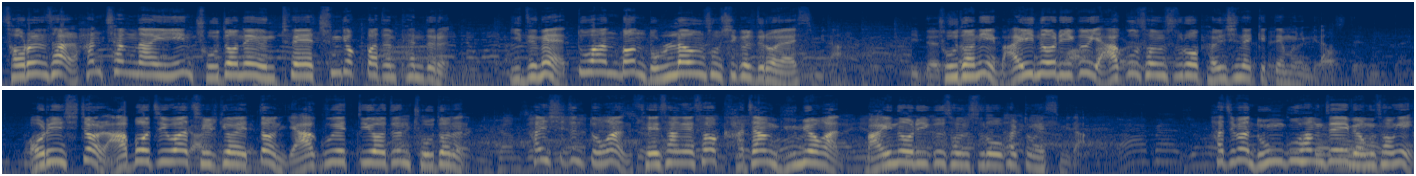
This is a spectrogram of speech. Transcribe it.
30살 한창 나이인 조던의 은퇴에 충격받은 팬들은 이듬해 또 한 번 놀라운 소식을 들어야 했습니다. 조던이 마이너리그 야구 선수로 변신했기 때문입니다. 어린 시절 아버지와 즐겨했던 야구에 뛰어든 조던은 한 시즌 동안 세상에서 가장 유명한 마이너리그 선수로 활동했습니다. 하지만 농구 황제의 명성이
